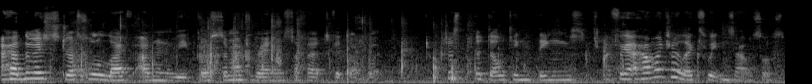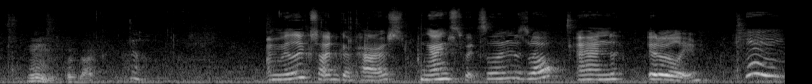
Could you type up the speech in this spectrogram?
I had the most stressful life admin week. There was so much random stuff I had to get done, but just adulting things. I forget how much I like sweet and sour sauce. Mmm, good luck. I'm really excited to go to Paris. I'm going to Switzerland as well and Italy. Hmm.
